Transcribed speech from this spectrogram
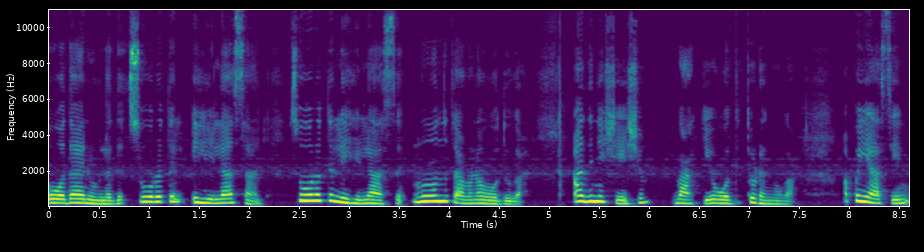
ഓതാനുള്ളത് സൂറത്തുൽ ഇഹ്ലാസാണ്. സൂറത്തുൽ ഇഹിലാസ് മൂന്ന് തവണ ഓതുക. അതിനുശേഷം ബാക്കി ഓതി തുടങ്ങുക. അപ്പോൾ യാസീൻ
